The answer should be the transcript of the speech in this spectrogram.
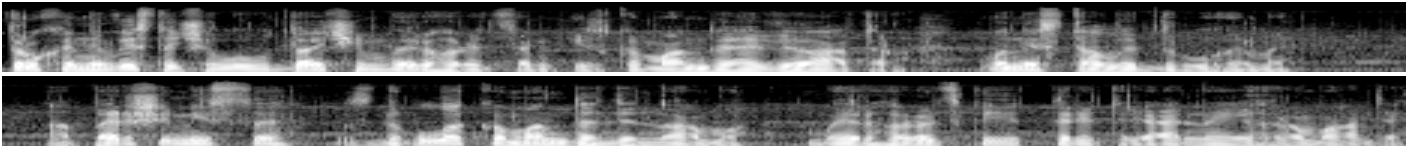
Трохи не вистачило удачі миргородцям із команди Авіатор. Вони стали другими. А перше місце здобула команда Динамо Миргородської територіальної громади.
